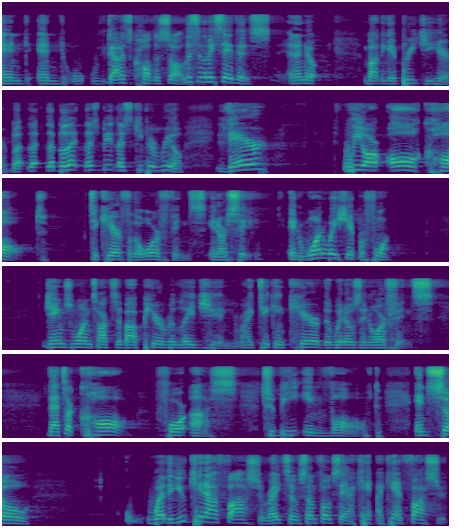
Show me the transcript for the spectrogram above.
and and God has called us all. Listen, let me say this, and I know I'm about to get preachy here, but let, let, let, let's be let's keep it real. There, we are all called to care for the orphans in our city in one way, shape, or form. James 1 talks about pure religion, right? Taking care of the widows and orphans. That's a call for us to be involved. And so, whether you cannot foster, right? So, some folks say, I can't, I can't foster.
